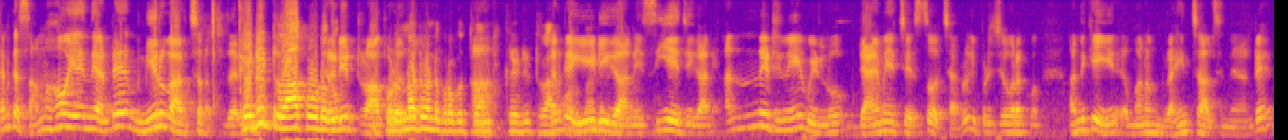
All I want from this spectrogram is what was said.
కనుక సంభవం ఏంది అంటే నీరు కార్చడం. క్రెడిట్ రాకూడదు. క్రెడిట్ రాకూడదు. ఉన్నటువంటి ప్రభుత్వానికి క్రెడిట్ కనుక ఈడీ కానీ సిఏజీ కానీ అన్నిటినీ వీళ్ళు డ్యామేజ్ చేస్తూ వచ్చారు. ఇప్పుడు చివరకు అందుకే మనం గ్రహించాల్సింది అంటే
